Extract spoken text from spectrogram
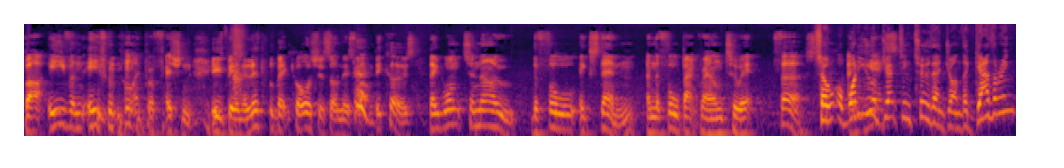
But even even my profession is being a little bit cautious on this one because they want to know the full extent and the full background to it first. So, uh, what And are you yes, objecting to then, John? The gathering,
